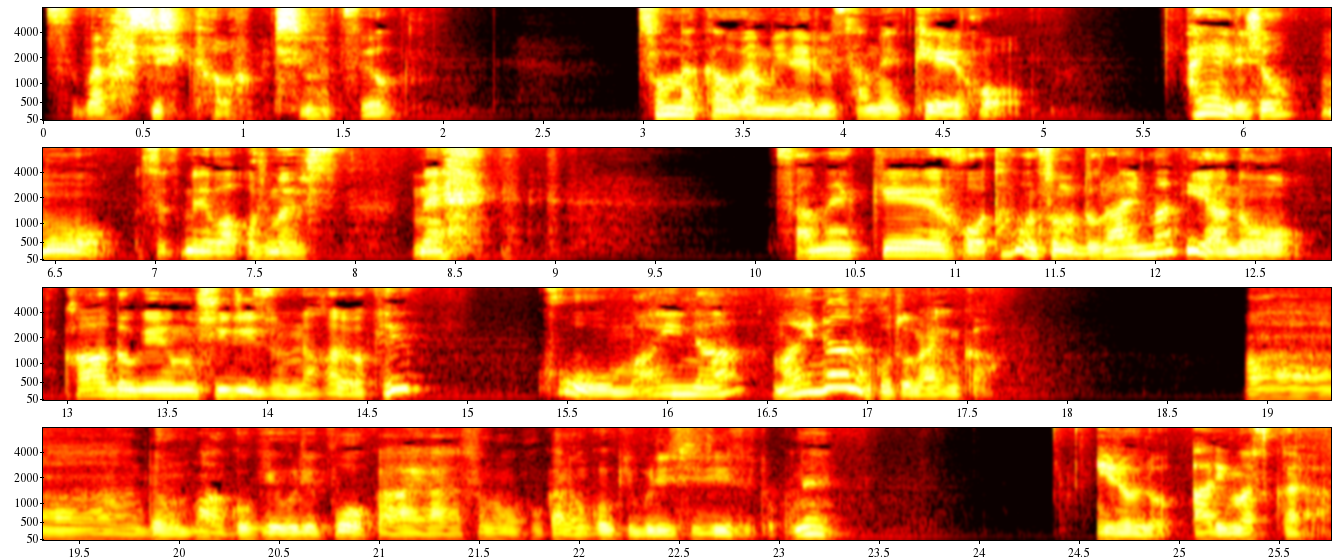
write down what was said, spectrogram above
素晴らしい顔しますよ。そんな顔が見れるサメ警報。早いでしょ？もう説明はおしまいです。ね。サメ警報、多分そのドライマギアのカードゲームシリーズの中では結構マイナー？マイナーなことないんか？あー、でもまあゴキブリポーカーやその他のゴキブリシリーズとかね。いろいろありますから。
